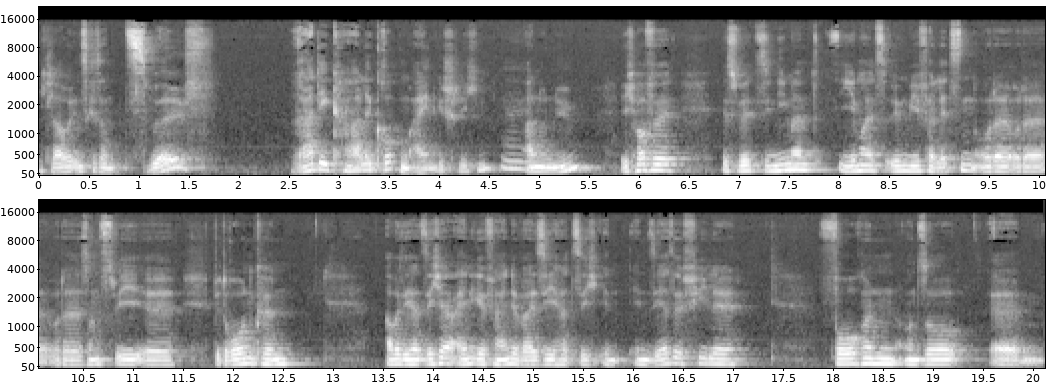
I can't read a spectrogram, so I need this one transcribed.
ich glaube, insgesamt zwölf radikale Gruppen eingeschlichen, mhm. anonym. Ich hoffe, es wird sie niemand jemals irgendwie verletzen oder, oder, oder sonst wie äh, bedrohen können. Aber sie hat sicher einige Feinde, weil sie hat sich in, in sehr, sehr viele Foren und so, ähm,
